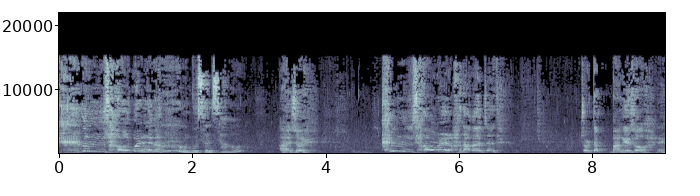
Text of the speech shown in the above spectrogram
큰 사업을 내가 어, 무슨 사업? 아 저 큰 사업을 하다가 저 쫄딱 망해서 예,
